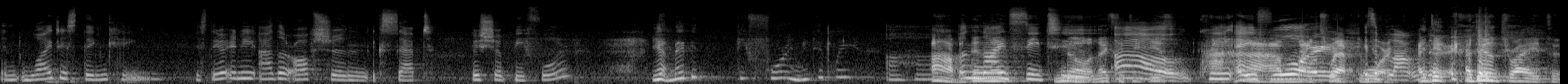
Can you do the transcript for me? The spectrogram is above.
And white is thinking, is there any other option except bishop b4? Yeah, maybe d4 immediately. Uh-huh. Ah, but then knight I- c2. No, knight c2 oh, is queen Aha, a4. my trapped it's ward. a blunder. I did. I didn't try it. To,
